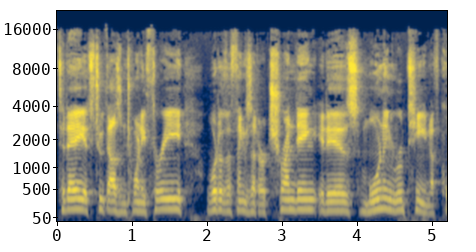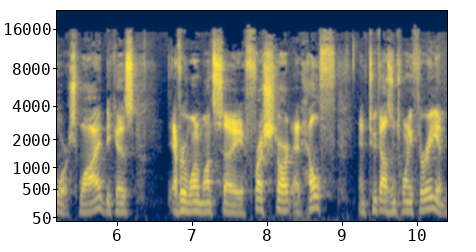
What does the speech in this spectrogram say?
Today it's 2023. What are the things that are trending? It is morning routine, of course. Why? Because everyone wants a fresh start at health in 2023 and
